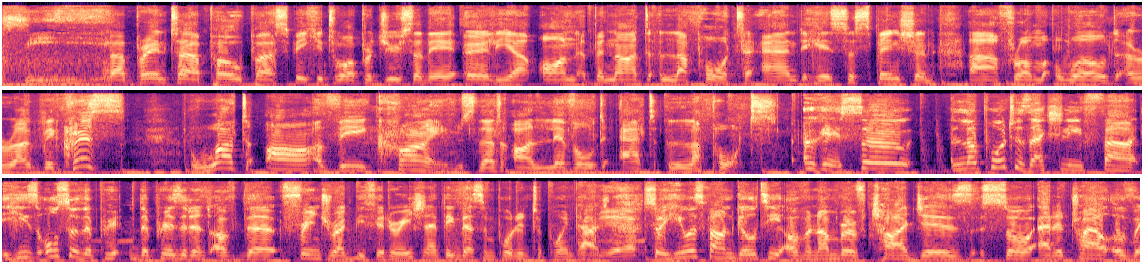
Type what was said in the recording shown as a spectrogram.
Z. Uh, Brent uh, Pope uh, speaking to our producer there earlier on Bernard Laporte and his suspension uh, from World Rugby. Chris, what are the crimes that are leveled at Laporte? Okay, so Laporte was actually found. He's also the pre- the president of the French Rugby Federation. I think that's important to point out. Yeah. So he was found guilty of a number of charges. So at a trial over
